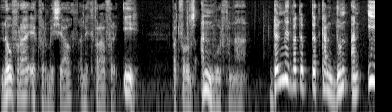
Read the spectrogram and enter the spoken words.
Nou vra ek vir myself en ek vra vir u wat vir ons antwoord vanaand. Dink net wat dit kan doen aan u.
